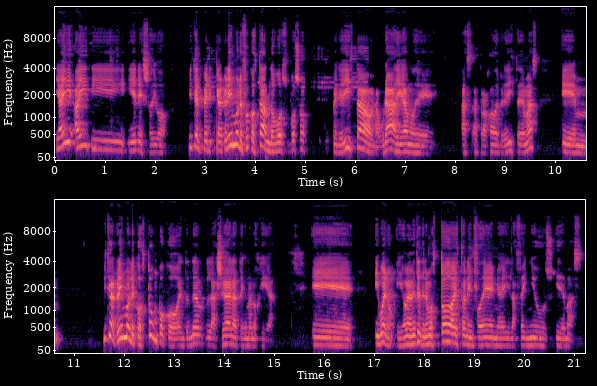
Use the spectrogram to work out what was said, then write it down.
Y ahí, ahí y, en eso, digo, viste que al periodismo le fue costando. Vos, vos sos periodista o laburá, digamos, de, has, trabajado de periodista y demás. Em, viste que al periodismo le costó un poco entender la llegada de la tecnología. Eh, y bueno, y obviamente tenemos todo esto, la infodemia y la fake news y demás.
